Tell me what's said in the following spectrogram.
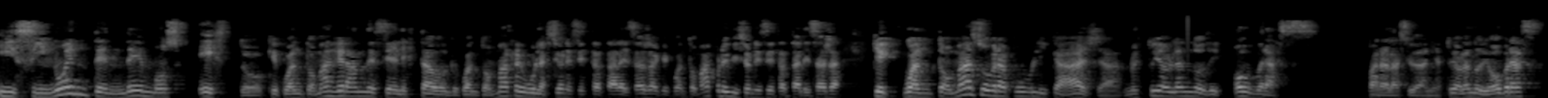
Y si no entendemos esto, que cuanto más grande sea el Estado, que cuanto más regulaciones estatales haya, que cuanto más prohibiciones estatales haya, que cuanto más obra pública haya, no estoy hablando de obras para la ciudadanía, estoy hablando de obras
